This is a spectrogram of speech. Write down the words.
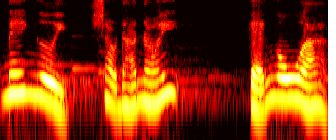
mê người, sau đó nói: "Kẻ ngu à?"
